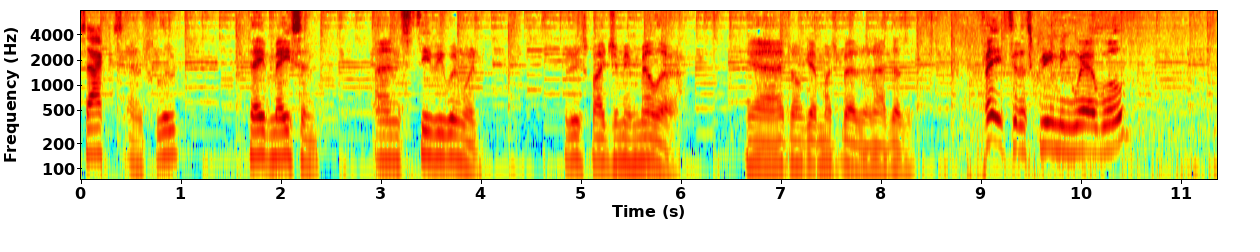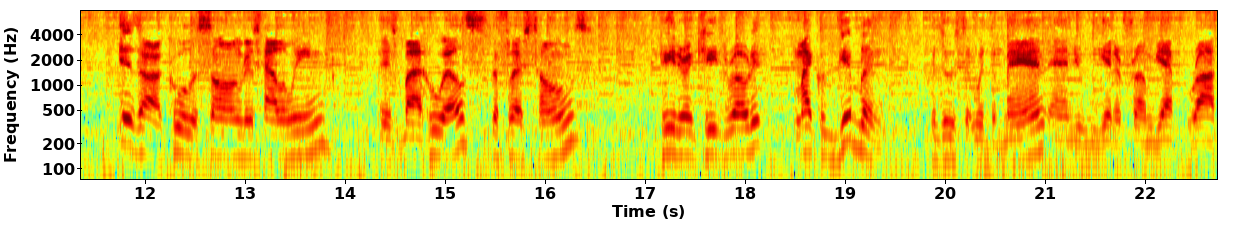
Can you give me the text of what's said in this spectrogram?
sax and flute, Dave Mason, and Stevie Winwood. Produced by Jimmy Miller. Yeah, it don't get much better than that, does it? Face to the Screaming Werewolf is our coolest song this Halloween. It's by who else? The Fleshtones. Peter and Keith wrote it. Michael Giblin produced it with the band, and you can get it from yeprock.com.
